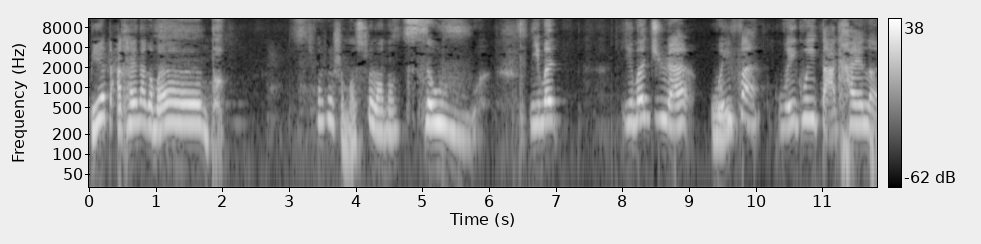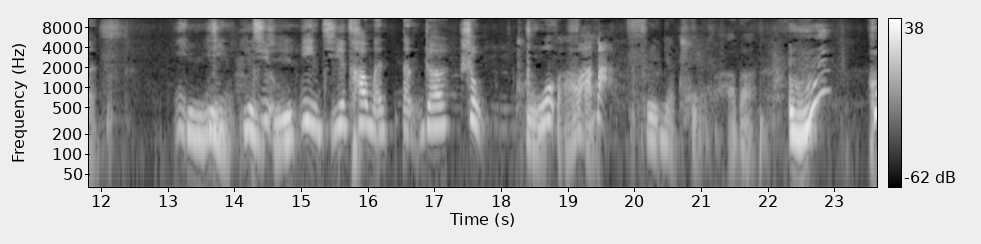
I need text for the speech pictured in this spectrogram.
别打开那个门！砰！发生什么事了呢？嗖！你们，你们居然违反违规打开了。应应应急应急舱门，等着受处罚吧。是念处罚吧？嗯，和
